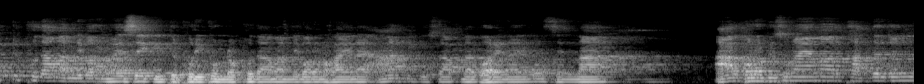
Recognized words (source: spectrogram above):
একটু ক্ষুধা আমার নিবারণ হয়েছে, কিন্তু পরিপূর্ণ ক্ষুধা আমার নিবারণ হয় না, আর কি কিছু আপনার ঘরে নাই? বলছেন, না, আর কোনো কিছু নাই আমার খাদ্যের জন্য।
